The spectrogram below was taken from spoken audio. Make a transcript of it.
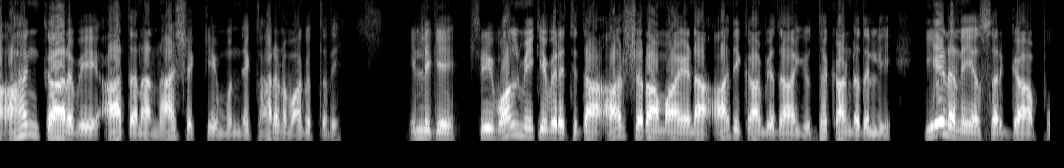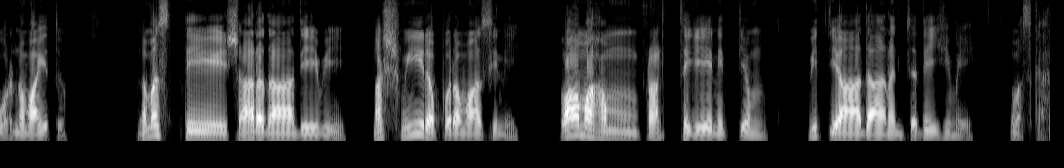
ಅಹಂಕಾರವೇ ಆತನ ನಾಶಕ್ಕೆ ಮುಂದೆ ಕಾರಣವಾಗುತ್ತದೆ. ಇಲ್ಲಿಗೆ ಶ್ರೀ ವಾಲ್ಮೀಕಿ ವಿರಚಿತ ಆರ್ಷರಾಮಾಯಣ ಆದಿಕಾವ್ಯದ ಯುದ್ಧಕಾಂಡದಲ್ಲಿ ಏಳನೆಯ ಸರ್ಗ ಪೂರ್ಣವಾಯಿತು. ನಮಸ್ತೆ ಶಾರದಾ ದೇವಿ ಕಾಶ್ಮೀರ ಪುರವಾಸಿನಿ ಸ್ವಾಮಹಂ ಪ್ರಾರ್ಥೆಯೇ ನಿತ್ಯಂ, ವಿದ್ಯಾದಾನಂಚ ದೇಹಿಮೆ. ನಮಸ್ಕಾರ.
